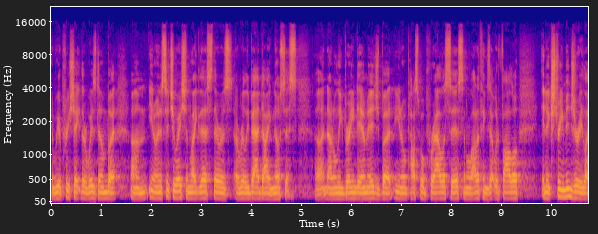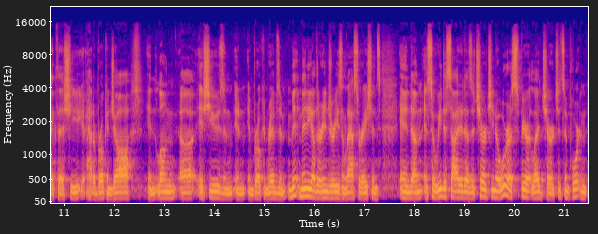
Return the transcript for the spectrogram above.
and we appreciate their wisdom. But um, you know, in a situation like this, there was a really bad diagnosis, uh, not only brain damage, but you know, possible paralysis and a lot of things that would follow an extreme injury like this. She had a broken jaw and lung uh, issues and, and, and, broken ribs and m- many other injuries and lacerations. And, um, and so we decided as a church, you know, we're a spirit led church. It's important,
